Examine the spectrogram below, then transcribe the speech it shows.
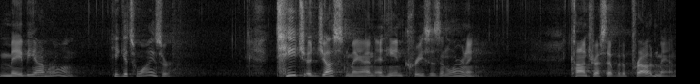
maybe I'm wrong. He gets wiser. Teach a just man, and he increases in learning. Contrast that with a proud man.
